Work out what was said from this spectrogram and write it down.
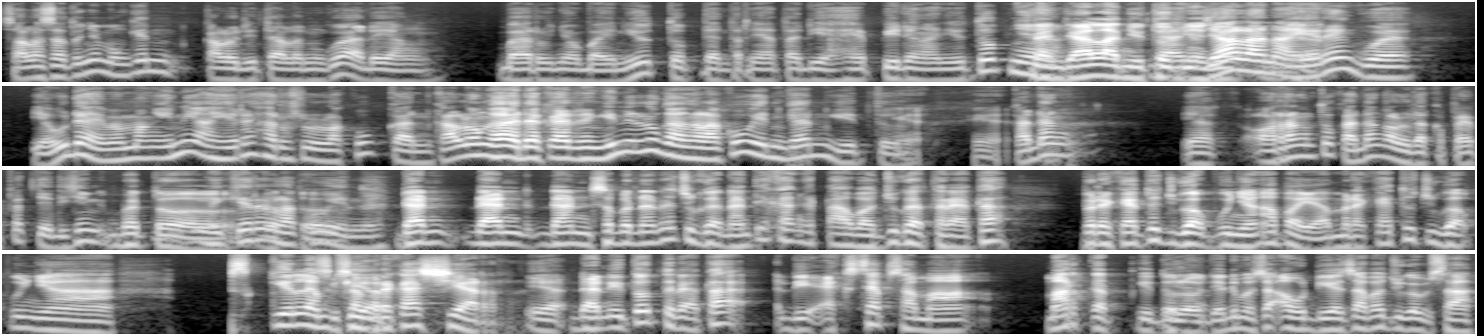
salah satunya mungkin kalau di talent gue ada yang baru nyobain YouTube dan ternyata dia happy dengan YouTube-nya Dan jalan dan YouTube-nya. jalan juga. akhirnya gue ya udah memang ini akhirnya harus lo lakukan kalau nggak ada keadaan gini lu nggak ngelakuin kan gitu Iya, iya. kadang ya orang tuh kadang kalau udah kepepet jadinya Betul, mikir betul. lakuin ya Dan dan dan sebenarnya juga nanti akan ketahuan juga ternyata mereka itu juga punya apa ya? Mereka itu juga punya skill yang bisa Skill. mereka share. Iya. Dan itu ternyata di accept sama market gitu loh. Iya. Jadi masa audiens apa juga bisa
